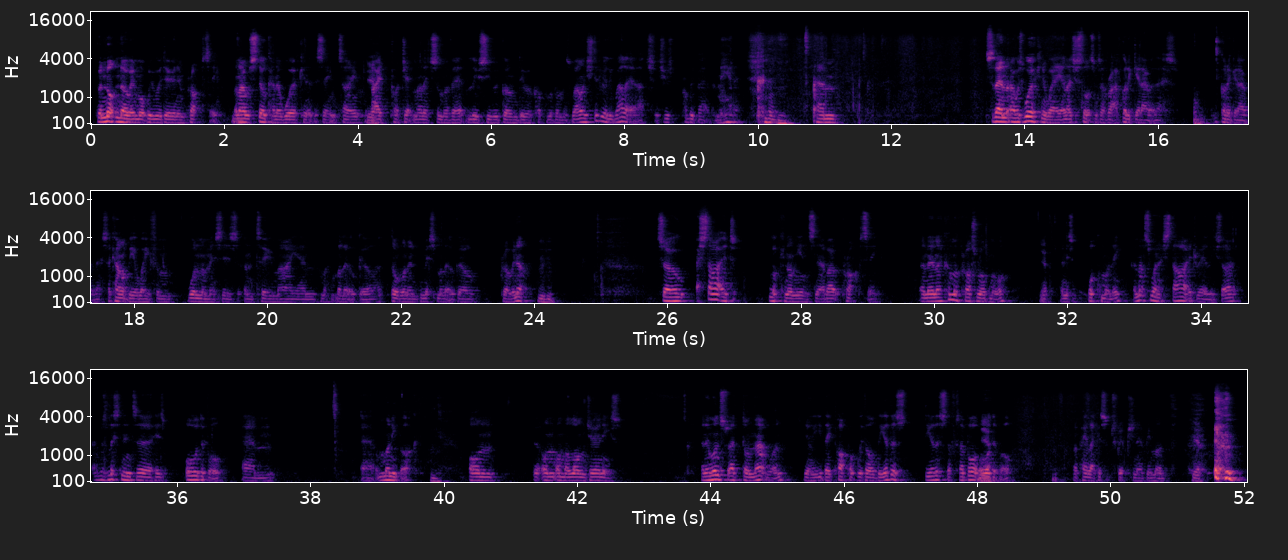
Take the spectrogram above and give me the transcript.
But not knowing what we were doing in property, and I was still kind of working at the same time. Yeah. I'd project managed some of it. Lucy would go and do a couple of them as well, and she did really well at it. Actually, she was probably better than me at it. um, so then I was working away, and I just thought to myself, right, I've got to get out of this. I've got to get out of this. I can't be away from one my missus and two my um my, my little girl. I don't want to miss my little girl growing up. So I started looking on the internet about property, and then I come across Rob Moore Yeah. and his book Money, and that's where I started really. So I, I was listening to his Audible um, uh, money book on the on, on my long journeys, and then once I'd done that one, you know, they pop up with all the others, the other stuff. So I bought Yeah. Audible. I pay like a subscription every month. Yeah. And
